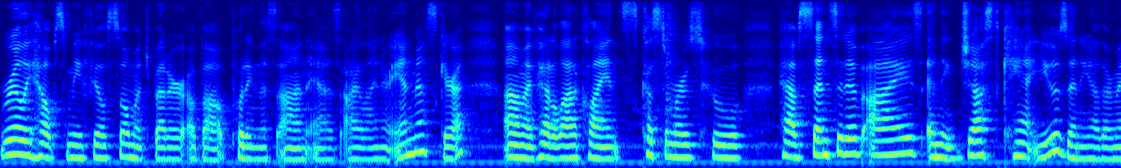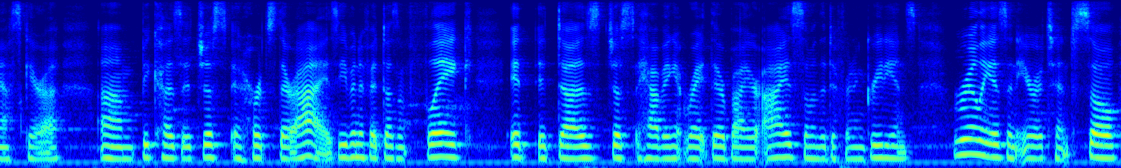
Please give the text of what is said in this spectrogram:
really helps me feel so much better about putting this on as eyeliner and mascara. Um, I've had a lot of clients, customers who have sensitive eyes and they just can't use any other mascara um, because it just it hurts their eyes even if it doesn't flake it, it does just having it right there by your eyes, some of the different ingredients really is an irritant. So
